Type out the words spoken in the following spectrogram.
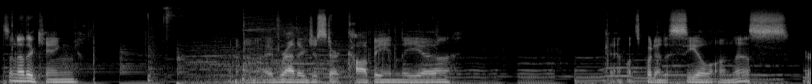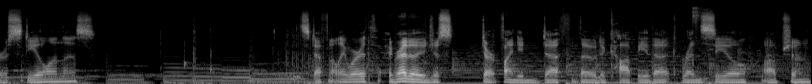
It's another king. I would rather just start copying the, uh... Okay, let's put in a seal on this, or a steel on this. It's definitely worth. I'd rather just start finding death, though, to copy that red seal option.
